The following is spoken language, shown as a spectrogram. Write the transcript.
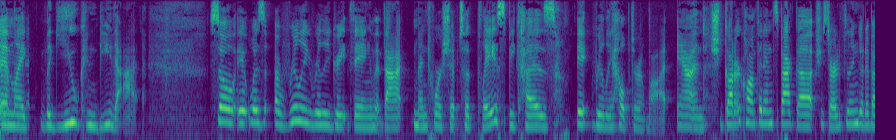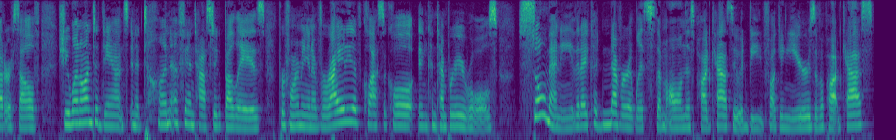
And like like you can be that. So it was a really, really great thing that that mentorship took place because it really helped her a lot. And she got her confidence back up. She started feeling good about herself. She went on to dance in a ton of fantastic ballets, performing in a variety of classical and contemporary roles. So many that I could never list them all on this podcast. It would be fucking years of a podcast.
